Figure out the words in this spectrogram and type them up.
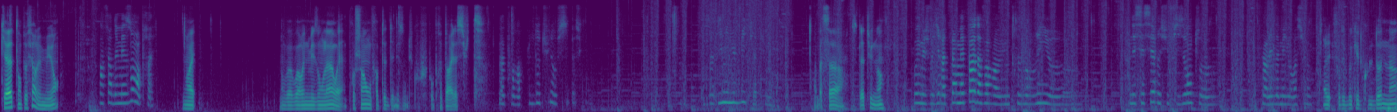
4, on peut faire le mur. On va faire des maisons après. Ouais. On va avoir une maison là, ouais. Prochain, on fera peut-être des maisons du coup, pour préparer la suite. Bah, pour avoir plus de thunes aussi parce que. Ça diminue vite la thune. Ah bah ça, c'est de la thune, non Oui, mais je veux dire, elle te permet pas d'avoir euh, une trésorerie euh, nécessaire et suffisante euh, pour faire les améliorations. Allez, faut débloquer le cooldown là.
